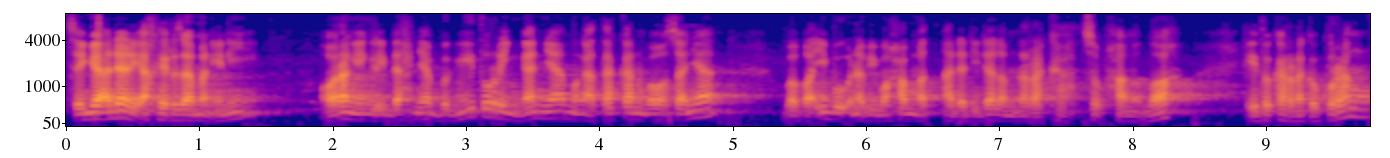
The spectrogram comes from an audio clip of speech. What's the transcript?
Sehingga ada di akhir zaman ini orang yang lidahnya begitu ringannya mengatakan bahwasanya bapak ibu Nabi Muhammad ada di dalam neraka. Subhanallah. Itu karena kekurang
